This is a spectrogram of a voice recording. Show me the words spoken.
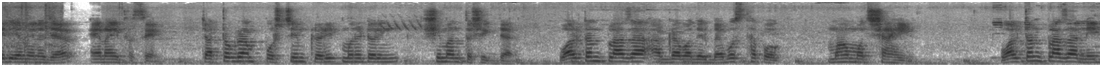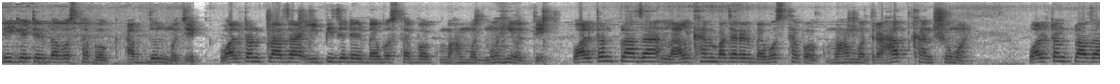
এরিয়া ম্যানেজার এনায়েত হোসেন। চট্টগ্রাম পশ্চিম credit monitoring Simanta Sikdar. Walton plaza আগ্রাবাদের ব্যবস্থাপক মোহাম্মদ শাহিন। ওয়ালটন প্লাজা নেভিগেটের ব্যবস্থাপক আব্দুল মজিদ, ওয়ালটন প্লাজা ইপিজেড এর ব্যবস্থাপক মোহাম্মদ মহিউদ্দিন, ওয়ালটন প্লাজা লালখান বাজারের ব্যবস্থাপক মোহাম্মদ রাহাত খান সুমন, ওয়ালটন প্লাজা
